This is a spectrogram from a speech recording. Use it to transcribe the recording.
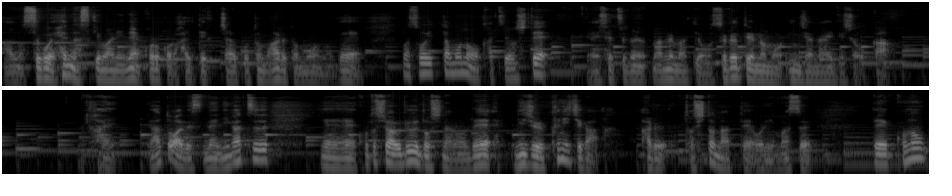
あの、すごい変な隙間にね、コロコロ入っていっちゃうこともあると思うので、まあ、そういったものを活用して、えー節分、豆まきをするっていうのもいいんじゃないでしょうか。はい。であとはですね、2月、えー今年はウルー年なので、29日がある年となっております。で、この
